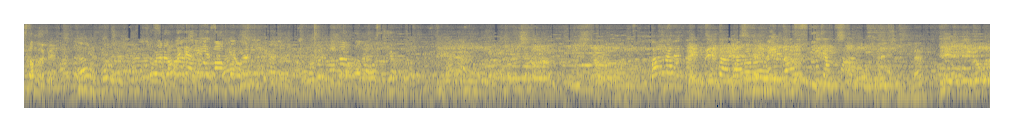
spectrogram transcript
ya. Gelsinler. İstanbul efendim.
